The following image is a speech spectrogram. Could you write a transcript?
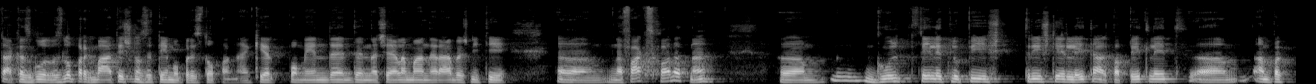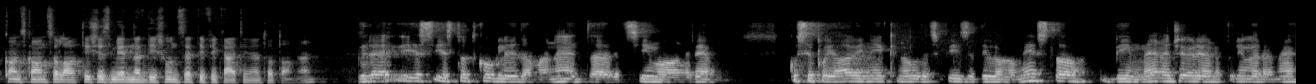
Taka zgodba, zelo pragmatično za temu pristopa, ne? ker pomeni, da, da načeloma ne rabiš niti uh, na faks hoditi. Um, Guld, te klopi, 3-4 leta ali pa 5 let, um, ampak konec koncev lahko ti še zmeraj narediš un certifikat in to. to Gre, jaz, jaz to tako gledam, ne, da recimo, ne vem, ko se pojavi nek nov razpis za delovno mesto, BIM menedžerja, naprimer, ne,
